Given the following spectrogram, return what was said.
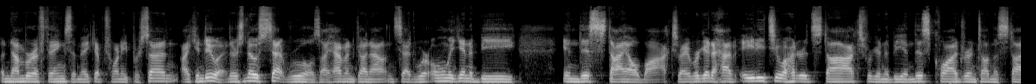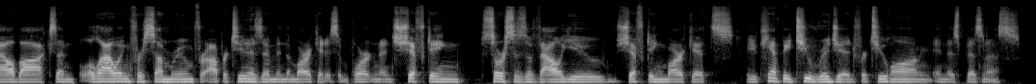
a number of things that make up 20%, I can do it. There's no set rules. I haven't gone out and said we're only going to be in this style box, right? We're going to have 80 to 100 stocks. We're going to be in this quadrant on the style box and allowing for some room for opportunism in the market is important and shifting sources of value, shifting markets. You can't be too rigid for too long in this business.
